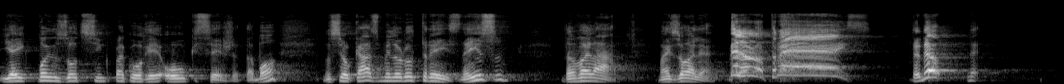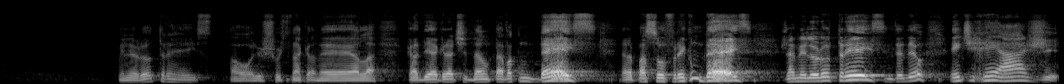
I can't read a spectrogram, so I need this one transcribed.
E aí põe os outros cinco para correr, ou o que seja, tá bom? No seu caso, melhorou três, não é isso? Então vai lá. Mas olha, melhorou três! Entendeu? Né? Melhorou três. Ah, olha o chute na canela. Cadê a gratidão? Estava com dez. Era para sofrer com dez. Já melhorou três, entendeu? A gente reage.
